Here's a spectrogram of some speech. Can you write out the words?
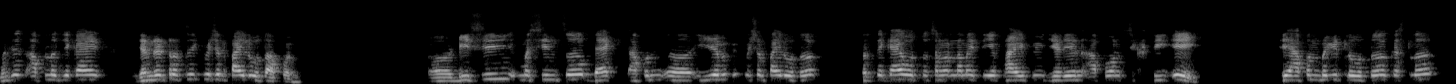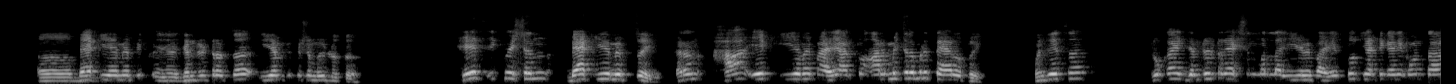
म्हणजे आपलं जे काय जनरेटरचं इक्वेशन पाहिलं होतं आपण. डीसी मशीनचं बॅक आपण ईएमएफ इक्वेशन पाहिलं होतं. तर ते काय होतं सर्वांना माहिती आहे phi P Z N upon sixty A हे आपण बघितलं होतं कसलं? बॅक ईएमएफ जनरेटरचं ईएमएफ इक्वेशन बघितलं होतं. हेच इक्वेशन बॅक ईएमएफचं आहे. कारण हा एक ईएमएफ आहे आणि तो आर्मेचरमध्ये तयार होतोय. म्हणजेच जो काही जनरेटर ऍक्शन मधला ईएमएफ आहे तोच या ठिकाणी कोणता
